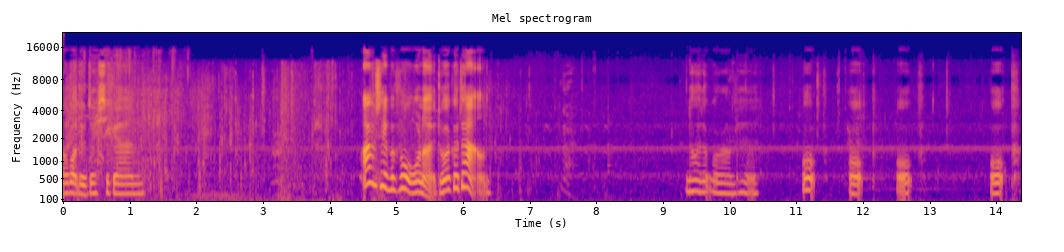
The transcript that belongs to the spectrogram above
I've got to do this again. I was here before, wasn't I? Do I go down? No, I don't go around here. Up, up, up, up.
